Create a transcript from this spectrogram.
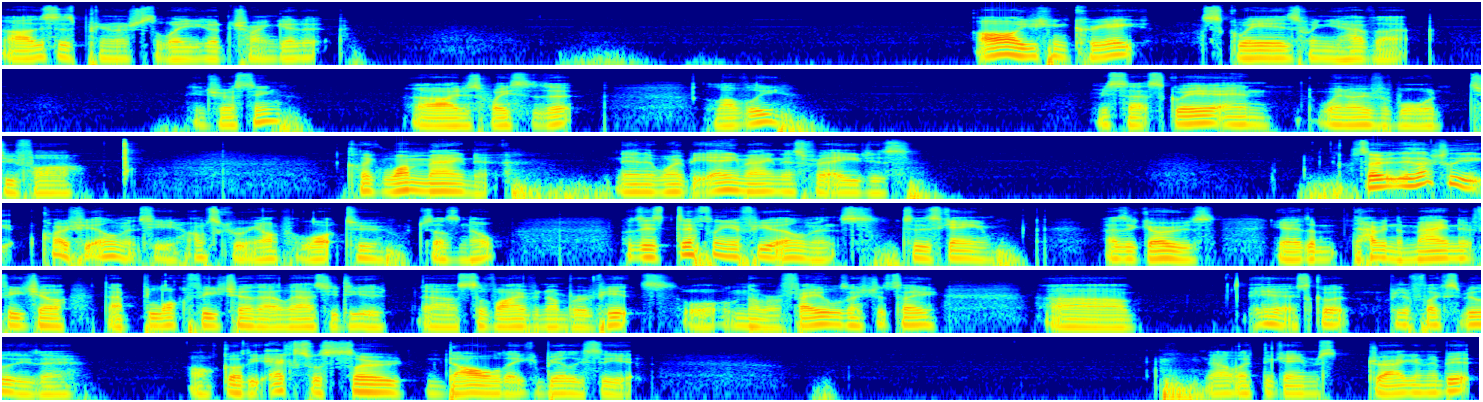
Uh, this is pretty much the way you got to try and get it. Oh, you can create squares when you have that. Interesting. Uh, I just wasted it. Lovely. Missed that square and went overboard too far. Click one magnet. Then there won't be any magnets for ages. So there's actually quite a few elements here. I'm screwing up a lot too, which doesn't help. But there's definitely a few elements to this game as it goes. You know, the, having the magnet feature, that block feature that allows you to uh, survive a number of hits or number of fails, I should say. Uh, yeah, it's got a bit of flexibility there. Oh god, the X was so dull that you could barely see it. Now, like the game's dragging a bit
